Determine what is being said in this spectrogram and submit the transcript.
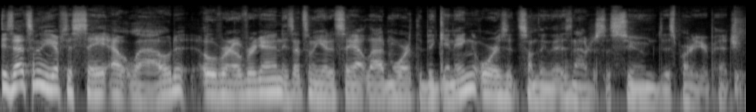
Is that something you have to say out loud over and over again? Is that something you have to say out loud more at the beginning or is it something that is now just assumed as part of your pitch?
